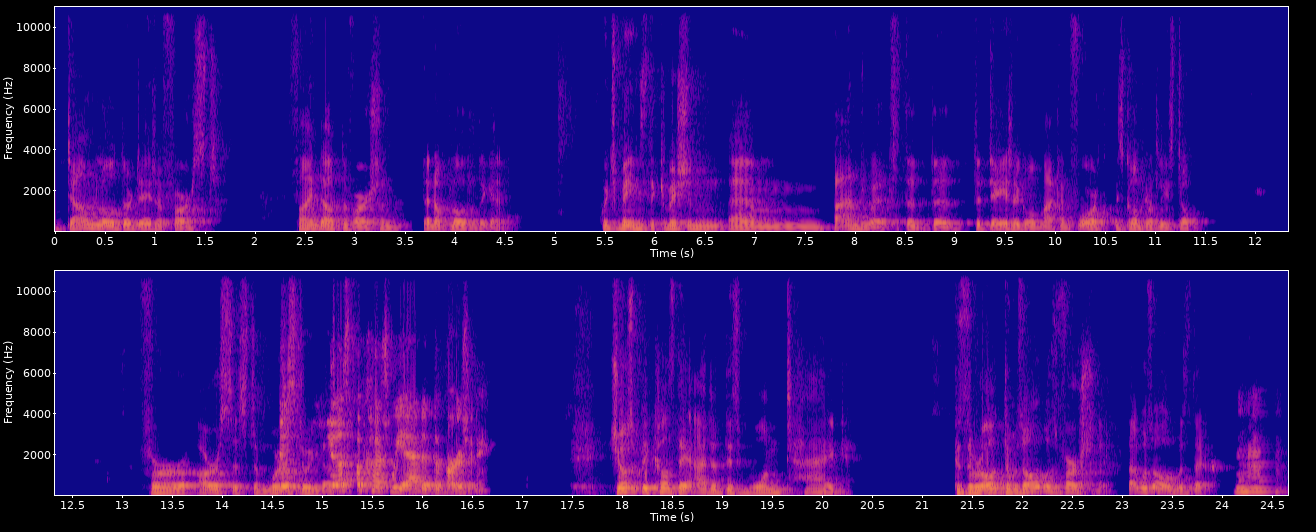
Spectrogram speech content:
download their data first, find out the version, then upload it again. Which means the commission um, bandwidth, the, the, the data going back and forth, is going to at least double. For our system, we're just, doing that. Just because we added the versioning. Just because they added this one tag because there, there, was always versioning that was always there mm-hmm.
